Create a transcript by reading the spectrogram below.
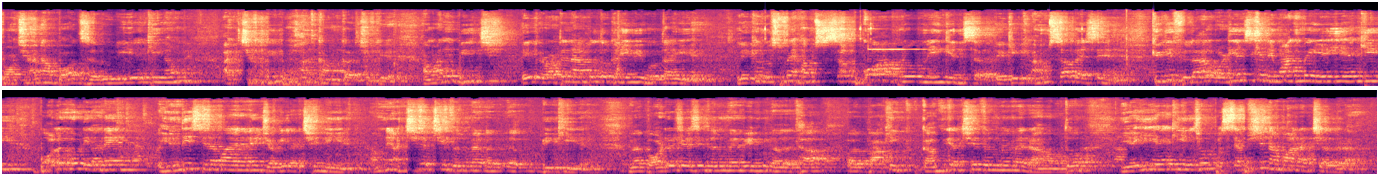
पहुंचाना बहुत ज़रूरी है कि हम अच्छा भी बहुत काम कर चुके हैं। हमारे बीच एक रॉटन एप्पल तो कहीं भी होता ही है, लेकिन उसमें हम सबको आप लोग नहीं गिन सकते कि हम सब ऐसे हैं। क्योंकि फ़िलहाल ऑडियंस के दिमाग में यही है कि बॉलीवुड यानी हिंदी सिनेमा यानी जगह अच्छी नहीं है। हमने अच्छी अच्छी फ़िल्में भी की है। मैं बॉर्डर जैसी फ़िल्म में भी था और बाकी काफ़ी अच्छी फ़िल्में में रहा हूँ। तो यही है कि ये जो परसेप्शन हमारा चल रहा है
